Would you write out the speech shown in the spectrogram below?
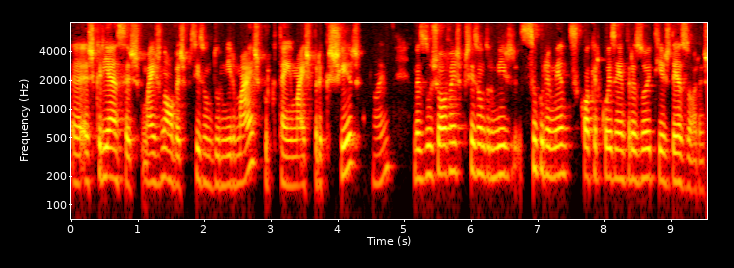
Eh, as crianças mais novas precisam dormir mais, porque têm mais para crescer, é? mas os jovens precisam dormir seguramente qualquer coisa entre as 8 e as 10 horas.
